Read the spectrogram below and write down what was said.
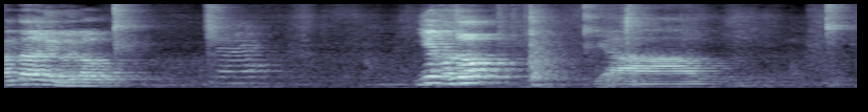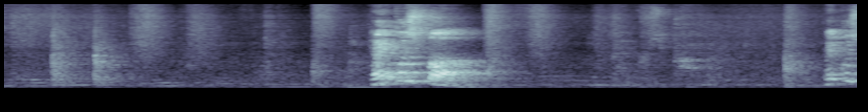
간단하게 너희가 하고 네. 이해 가죠? 야 190번 190번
